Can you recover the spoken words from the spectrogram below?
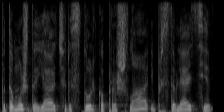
потому что я через столько прошла, и представляете,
